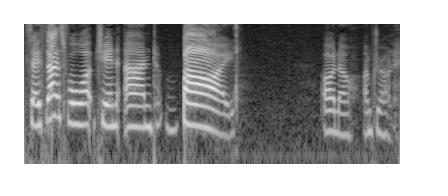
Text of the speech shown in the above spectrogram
So thanks for watching, and bye! Oh no, I'm drowning.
